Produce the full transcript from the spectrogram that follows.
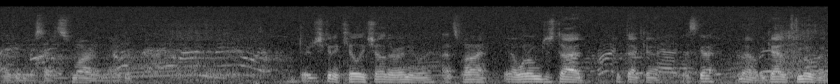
I can just sound smart and maybe. They're just gonna kill each other anyway. That's fine. Yeah, one of them just died. Hit that guy. This guy? No, the guy that's moving.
